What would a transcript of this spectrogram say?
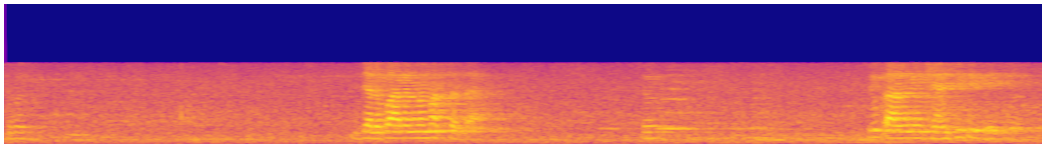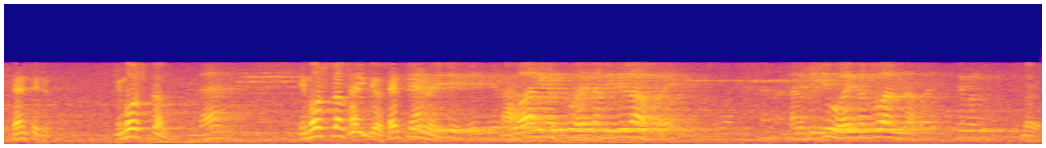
શું કહ્યું? બીજા લોકો આનંદમાં મસ્ત હતા. શું? કારણ સેન્સિટિવ થઈ ગયો? સેન્સિટિવ ઇમોશનલ હે? ઇમોશનલ થઈ ગયો સેન્સિટિવ થઈ ગયો. જોવાની વસ્તુ હોય તો બીજું ના હોય. અને બીજું હોય તો જોવાનું ના હોય? બરોબર.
